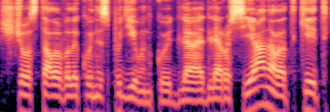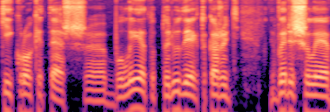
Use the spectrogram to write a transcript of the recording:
що стало великою несподіванкою для, для росіян. Але такі, такі кроки теж були. Тобто люди, як то кажуть, вирішили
